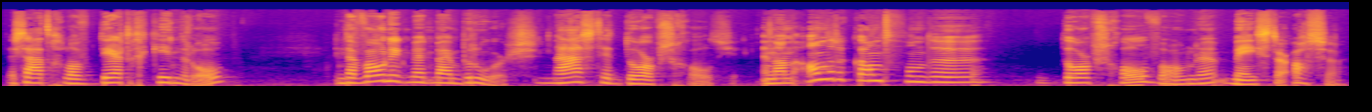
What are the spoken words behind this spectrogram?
Daar zaten geloof ik 30 kinderen op. En daar woon ik met mijn broers, naast het dorpsschooltje. En aan de andere kant van de dorpsschool woonde meester Assen.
